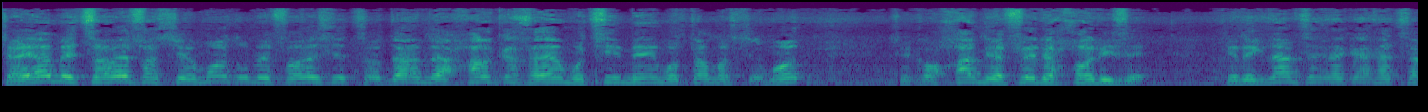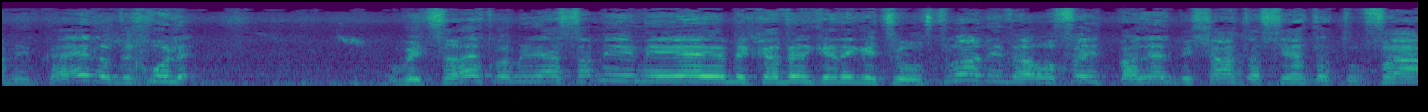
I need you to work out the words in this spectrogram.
שהיה מצרף השמות ומפרש את סודם, ואחר כך היה מוציא מהם אותם השמות, שכוחם יפה לכל איזה. כנגדם צריך לקחת סמים כאלו וכולי. ובהצטרף כל מיני הסמים יהיה מכוון כנגד צירוף פלוני, והרופא יתפלל בשעת עשיית התרופה,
